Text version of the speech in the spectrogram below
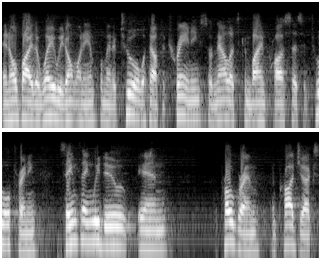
and oh, by the way, we don't want to implement a tool without the training, so now let's combine process and tool training. Same thing we do in program and projects,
